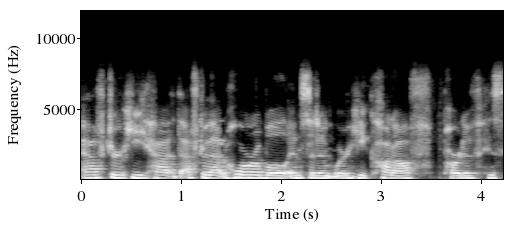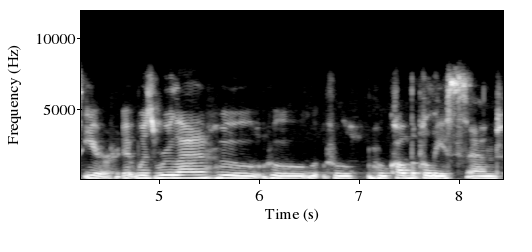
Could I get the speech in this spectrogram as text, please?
after he had after that horrible incident where he cut off part of his ear. It was Roulin who who who who called the police and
